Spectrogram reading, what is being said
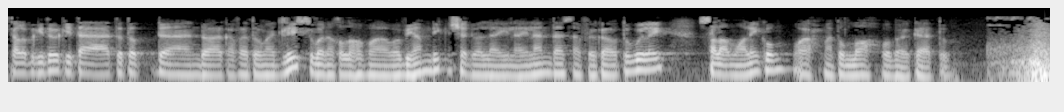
kalau begitu kita tutup dan doa kafaratul majlis. Subhanakallahumma wa bihamdik, asyhadu an la ilaha illa anta. Assalamualaikum warahmatullahi wabarakatuh.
